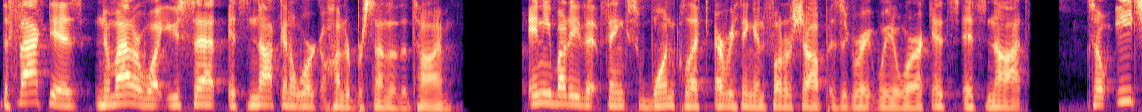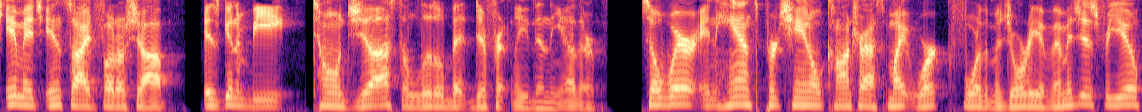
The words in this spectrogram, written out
The fact is, no matter what you set, it's not going to work 100% of the time. Anybody that thinks one click everything in Photoshop is a great way to work, it's it's not. So each image inside Photoshop is going to be toned just a little bit differently than the other. So where enhanced per channel contrast might work for the majority of images for you,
